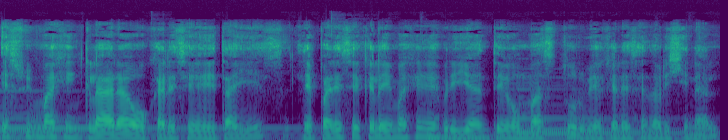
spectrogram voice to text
¿Es su imagen clara o carece de detalles? ¿Le parece que la imagen es brillante o más turbia que la escena original?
